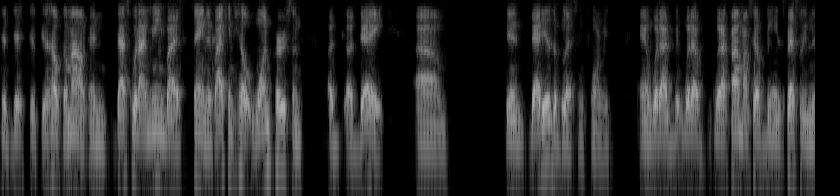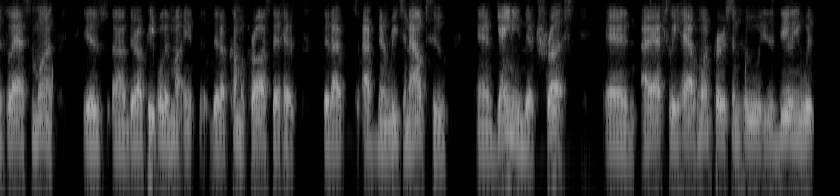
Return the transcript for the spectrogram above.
to, to, to help them out, and that's what I mean by saying if I can help one person a, a day, um, then that is a blessing for me. And what I what I what I found myself doing, especially in this last month, is uh, there are people in my that I've come across that have that I've I've been reaching out to and gaining their trust. And I actually have one person who is dealing with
